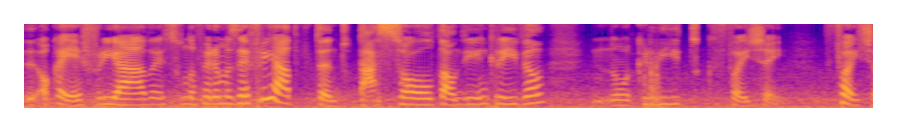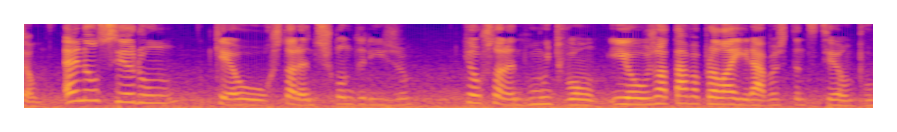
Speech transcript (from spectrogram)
eh, ok, é feriado, é segunda-feira, mas é feriado, portanto, está sol, está um dia incrível, não acredito que fechem. Fecham, a não ser um, que é o restaurante Esconderijo, que é um restaurante muito bom e eu já estava para lá ir há bastante tempo.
